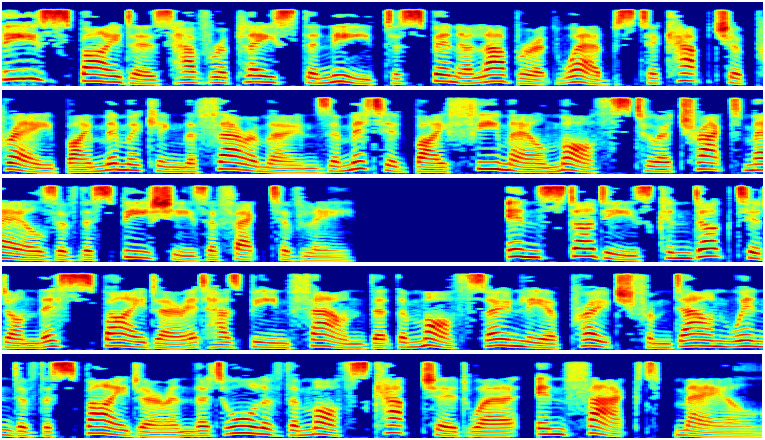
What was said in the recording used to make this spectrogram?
These spiders have replaced the need to spin elaborate webs to capture prey by mimicking the pheromones emitted by female moths to attract males of the species effectively. In studies conducted on this spider it has been found that the moths only approach from downwind of the spider and that all of the moths captured were, in fact, male.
